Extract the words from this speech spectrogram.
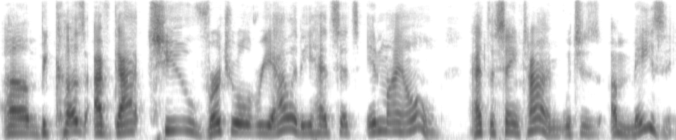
um, because I've got two virtual reality headsets in my home at the same time, which is amazing.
